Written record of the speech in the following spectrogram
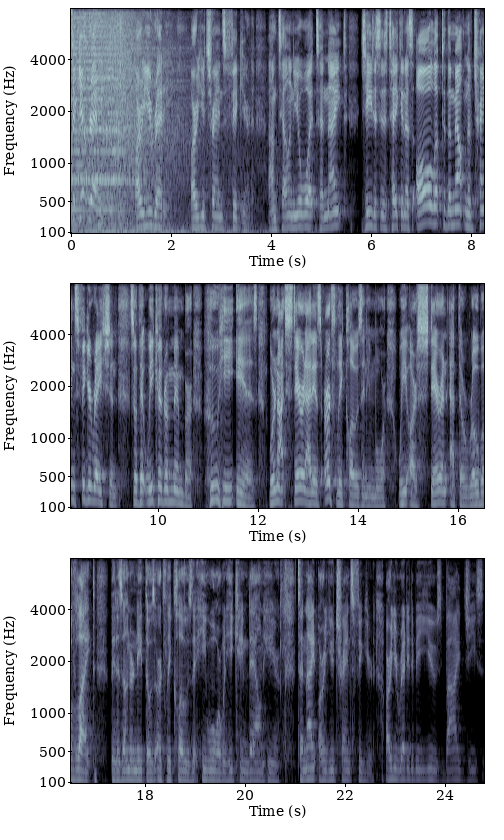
to get ready. Are you ready? Are you transfigured? I'm telling you what, tonight, Jesus is taking us all up to the mountain of transfiguration so that we could remember who he is. We're not staring at his earthly clothes anymore. We are staring at the robe of light that is underneath those earthly clothes that he wore when he came down here. Tonight, are you transfigured? Are you ready to be used by Jesus?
